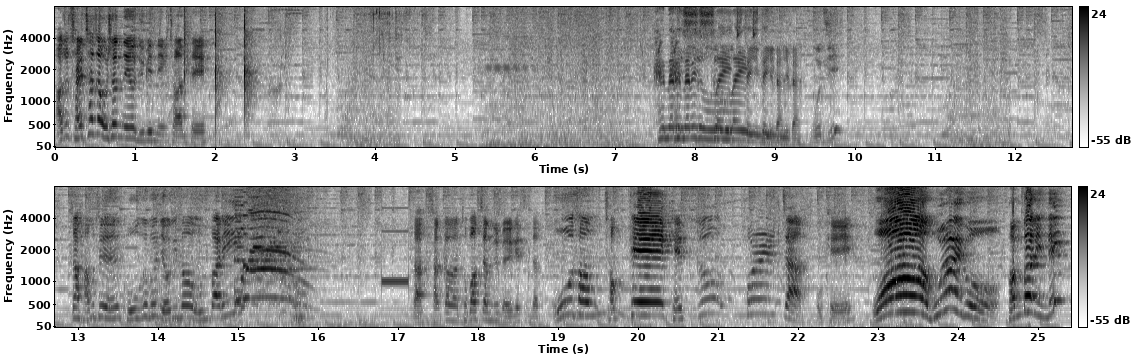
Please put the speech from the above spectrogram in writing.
아주 잘 찾아오셨네요 뉴비님 저한테 페널리스 레이드입니다. 뭐지? 자 아무튼 고급은 여기서 운빨이. 자 잠깐만 도박장 좀 열겠습니다. 5성 적폐 개수 홀짝. 오케이. 와 뭐야 이거? 반반인데?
